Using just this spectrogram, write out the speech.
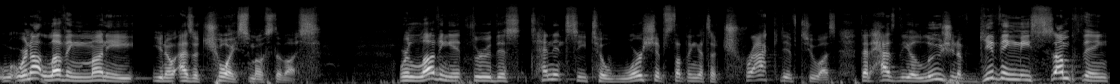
We're not loving money, you know, as a choice, most of us. We're loving it through this tendency to worship something that's attractive to us, that has the illusion of giving me something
